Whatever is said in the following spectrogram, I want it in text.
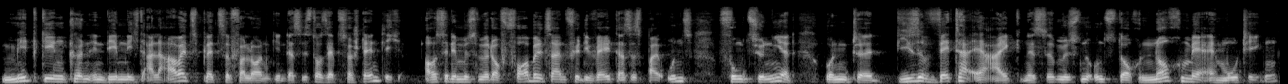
mitgehen können, in dem nicht alle Arbeitsplätze verloren gehen. Das ist doch selbstverständlich. Außerdem müssen wir doch Vorbild sein für die Welt, dass es bei uns funktioniert. Und äh, diese Wetterereignisse müssen uns doch noch mehr ermutigen,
